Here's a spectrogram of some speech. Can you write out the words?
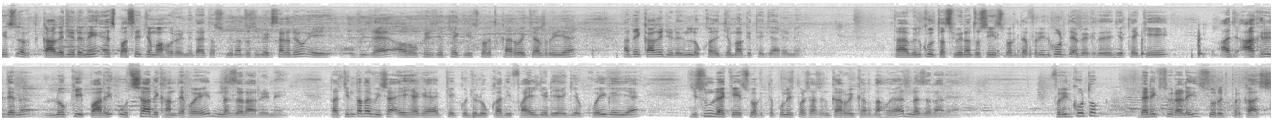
ਇਸ ਵਕਤ ਕਾਗਜ਼ ਜਿਹੜੇ ਨੇ ਇਸ ਪਾਸੇ ਜਮ੍ਹਾਂ ਹੋ ਰਹੇ ਨੇ। ਤਾਂ ਇਹ ਤਸਵੀਰਾਂ ਤੁਸੀਂ ਵੇਖ ਸਕਦੇ ਹੋ, ਇਹ ਆਫਿਸ ਹੈ ਔਰ ਆਫਿਸ ਜਿੱਥੇ ਕਿ ਇਸ ਵਕਤ ਕਾਰਵਾਈ ਚੱਲ ਰਹੀ ਹੈ ਅਤੇ ਕਾਗਜ਼ ਜਿਹੜੇ ਨੇ ਲੋਕਾਂ ਦੇ ਜਮ੍ਹਾਂ ਕੀਤੇ ਜਾ ਰਹੇ ਨੇ। ਤਾਂ ਬਿਲਕੁਲ ਤਸਵੀਰਾਂ ਤੁਸੀਂ ਇਸ ਵਕਤ ਫਰੀਦਕੋਟ ਤੇ ਵੇਖਦੇ ਹੋ, ਜਿੱਥੇ ਕਿ ਅੱਜ ਆਖਰੀ ਦਿਨ ਲੋਕੀ ਭਾਰੀ ਉਤਸ਼ਾਹ ਦਿਖਾਉਂਦੇ ਹੋਏ ਨਜ਼ਰ ਆ ਰਹੇ ਨੇ। ਤਾਂ ਚਿੰਤਾ ਦਾ ਵਿਸ਼ਾ ਇਹ ਹੈਗਾ ਕਿ ਕੁਝ ਲੋਕਾਂ ਦੀ ਫਾਈਲ ਜਿਹੜੀ ਹੈਗੀ ਉਹ ਖੋਈ ਗਈ ਹੈ, ਜਿਸ ਨੂੰ ਲੈ ਕੇ ਇਸ ਵਕਤ ਪੁਲਿਸ ਪ੍ਰਸ਼ਾਸਨ ਕਾਰਵਾਈ ਕਰਦਾ ਹੋਇਆ ਨਜ਼ਰ ਆ ਰਿਹਾ ਹੈ। ਫਰੀਦਕੋਟ ਤੋਂ ਦੈਨਿਕ ਸਵੇਰਾ ਲਈ ਸੂਰਜ ਪ੍ਰਕਾਸ਼।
